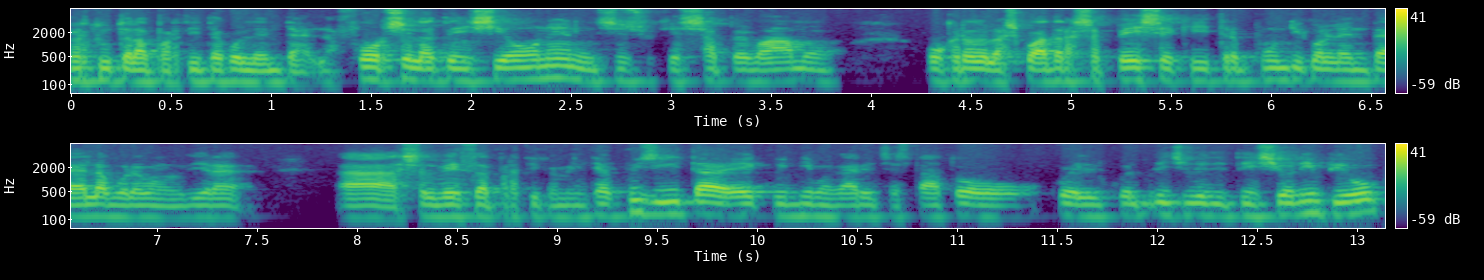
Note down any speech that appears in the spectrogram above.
per tutta la partita con l'Entella. Forse la tensione, nel senso che sapevamo, o credo la squadra sapesse che i tre punti con l'Entella volevano dire eh, salvezza praticamente acquisita e quindi magari c'è stato quel, quel briciolo di tensione in più,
